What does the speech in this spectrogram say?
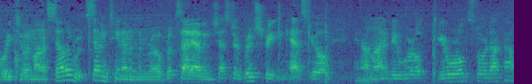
42 in Monticello, Route 17 in Monroe, Brookside Ave in Chester, Bridge Street in Catskill, and online at beerworld, beerworldstore.com.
